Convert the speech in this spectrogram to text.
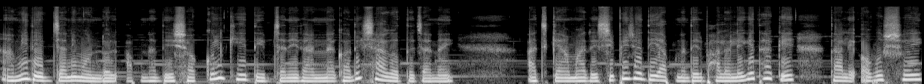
আমি দেবযানী মণ্ডল। আপনাদের সকলকে দেবযানী রান্নাঘরে স্বাগত জানাই। আজকে আমার রেসিপি যদি আপনাদের ভালো লেগে থাকে, তাহলে অবশ্যই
